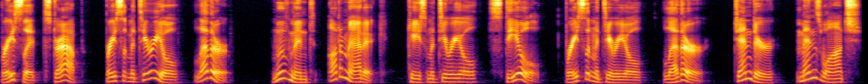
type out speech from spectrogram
Bracelet strap. Bracelet material Leather. Movement automatic. Case material steel. Bracelet material leather. Gender men's watch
